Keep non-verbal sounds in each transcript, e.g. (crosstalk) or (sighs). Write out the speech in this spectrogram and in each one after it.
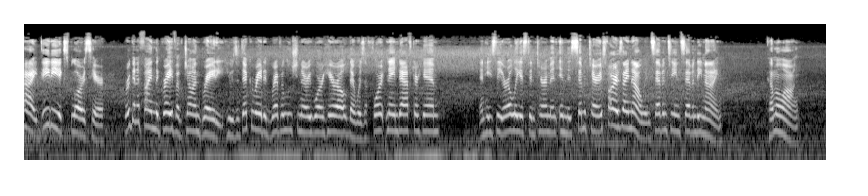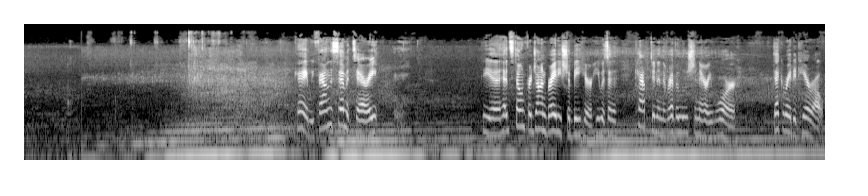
Hi, DD Explores here. We're going to find the grave of John Brady. He was a decorated Revolutionary War hero. There was a fort named after him, and he's the earliest interment in this cemetery, as far as I know, in 1779. Come along. Okay, we found the cemetery. The uh, headstone for John Brady should be here. He was a captain in the Revolutionary War, decorated hero.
